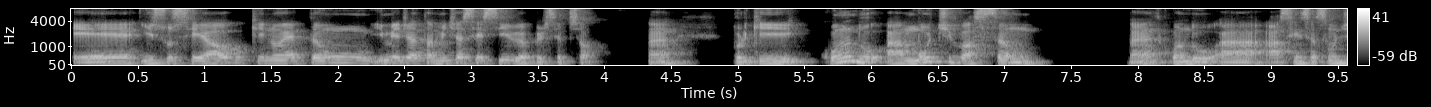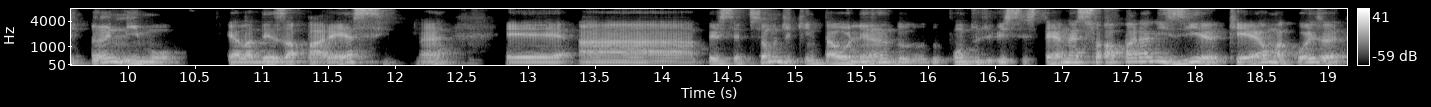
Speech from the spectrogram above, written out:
é isso ser algo que não é tão imediatamente acessível à percepção, né? Porque quando a motivação, né, quando a, a sensação de ânimo ela desaparece, né, é, a percepção de quem está olhando do ponto de vista externo é só a paralisia, que é uma coisa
